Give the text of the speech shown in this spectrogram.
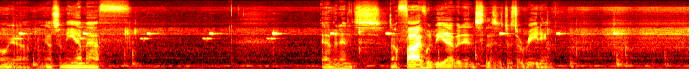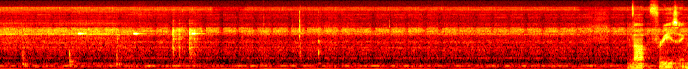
Oh yeah, I got some EMF. Evidence. Now five would be evidence. This is just a reading. Not freezing.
